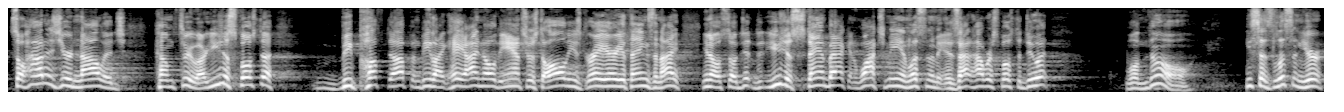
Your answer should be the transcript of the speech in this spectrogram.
So, how does your knowledge come through? Are you just supposed to be puffed up and be like, hey, I know the answers to all these gray area things, and I, you know, so you just stand back and watch me and listen to me. Is that how we're supposed to do it? Well, no. He says, listen, your,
